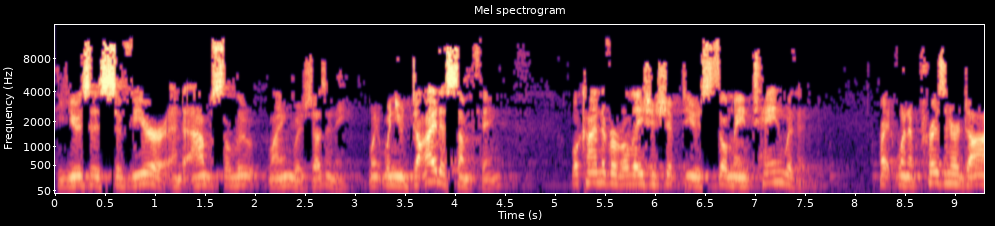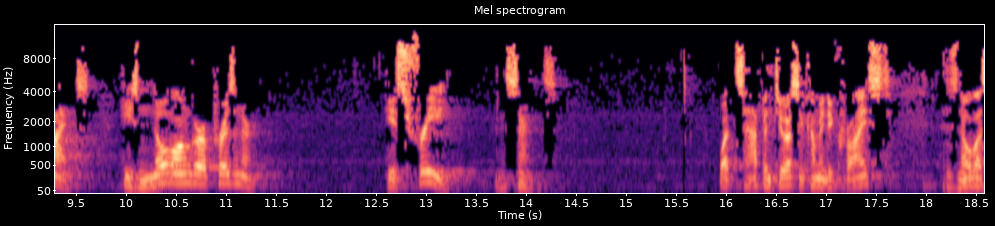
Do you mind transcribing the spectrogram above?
He uses severe and absolute language, doesn't he? When, when you die to something, what kind of a relationship do you still maintain with it? Right? When a prisoner dies, he's no longer a prisoner. He is free, in a sense. What's happened to us in coming to Christ is no less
